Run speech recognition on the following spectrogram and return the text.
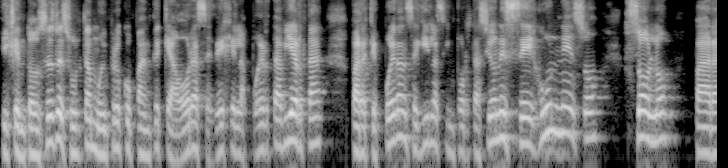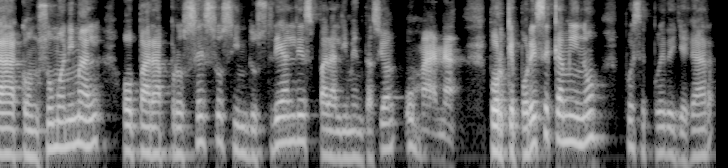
Y que entonces resulta muy preocupante que ahora se deje la puerta abierta para que puedan seguir las importaciones, según eso, solo para consumo animal o para procesos industriales para alimentación humana, porque por ese camino pues se puede llegar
